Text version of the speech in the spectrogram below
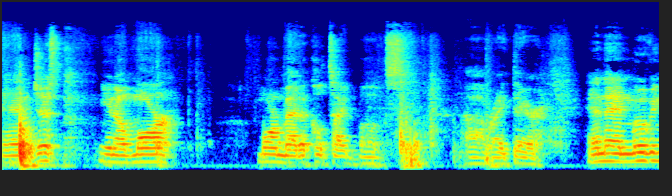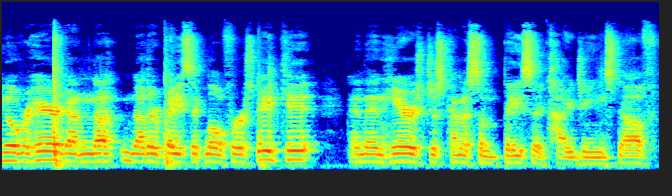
and just you know more more medical type books uh, right there. And then moving over here, I got another basic little first aid kit. And then here's just kind of some basic hygiene stuff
